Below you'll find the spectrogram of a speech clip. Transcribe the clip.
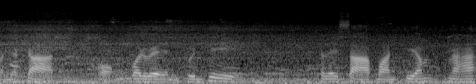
บรรยากาศของบริเวณพื้นที่ทะเลสาบหวานเกียมนะฮะ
